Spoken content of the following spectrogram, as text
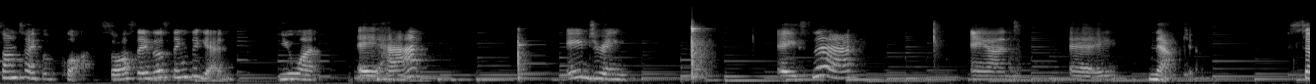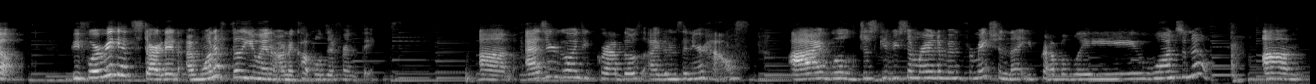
some type of cloth. So, I'll say those things again. You want a hat, a drink, a snack, and a napkin. So, before we get started, I want to fill you in on a couple different things. Um, as you're going to grab those items in your house, I will just give you some random information that you probably want to know. Um,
